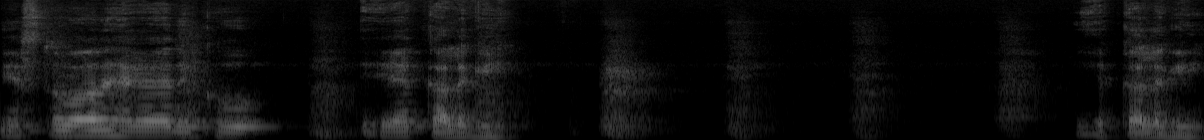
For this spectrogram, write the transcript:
ਇਸ ਤੋਂ ਬਾਅਦ ਹੈਗਾ ਦੇਖੋ, ਇਹ ਹੈ ਕਲਗੀ। ਇਹ ਕਲਗੀ।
